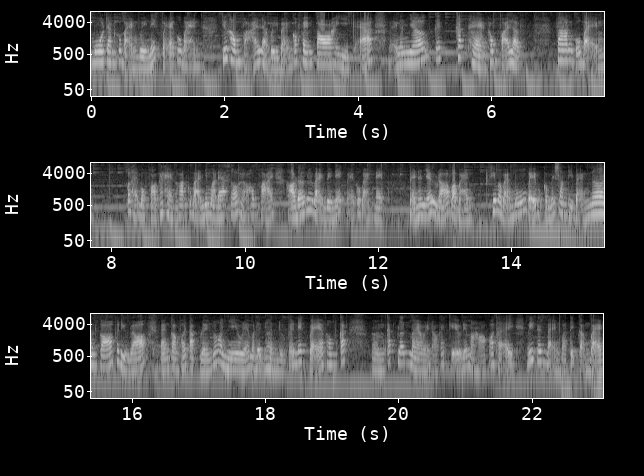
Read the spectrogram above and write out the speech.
mua tranh của bạn vì nét vẽ của bạn chứ không phải là vì bạn có fan to hay gì cả. Bạn nên nhớ cái khách hàng không phải là fan của bạn. Có thể một phần khách hàng là fan của bạn, nhưng mà đa số thì họ không phải. Họ đến với bạn vì nét vẽ của bạn đẹp. Bạn nên nhớ điều đó. Và bạn, khi mà bạn muốn vẽ một commission thì bạn nên có cái điều đó. Bạn cần phải tập luyện rất là nhiều để mà định hình được cái nét vẽ, phong cách cách lên màu này nọ, các kiểu để mà họ có thể biết đến bạn và tiếp cận bạn.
